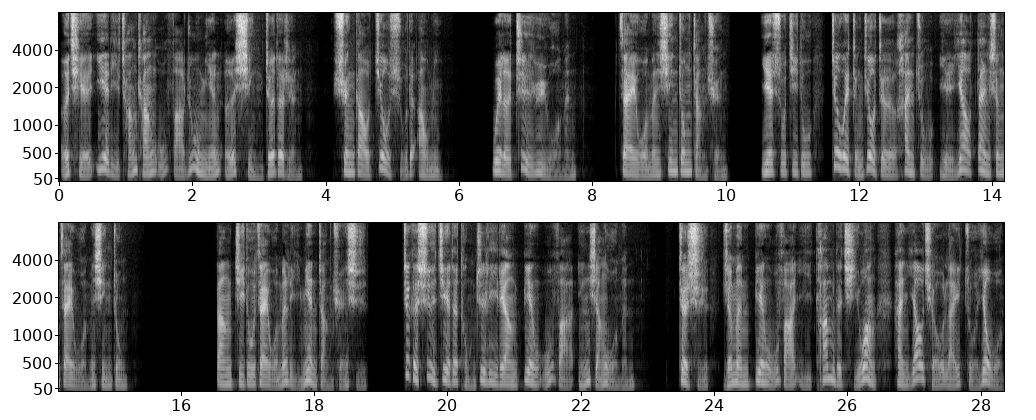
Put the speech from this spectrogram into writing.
而且夜里常常无法入眠而醒着的人，宣告救赎的奥秘，为了治愈我们。在我们心中掌权，耶稣基督这位拯救者和主也要诞生在我们心中。当基督在我们里面掌权时，这个世界的统治力量便无法影响我们。这时，人们便无法以他们的期望和要求来左右我们。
